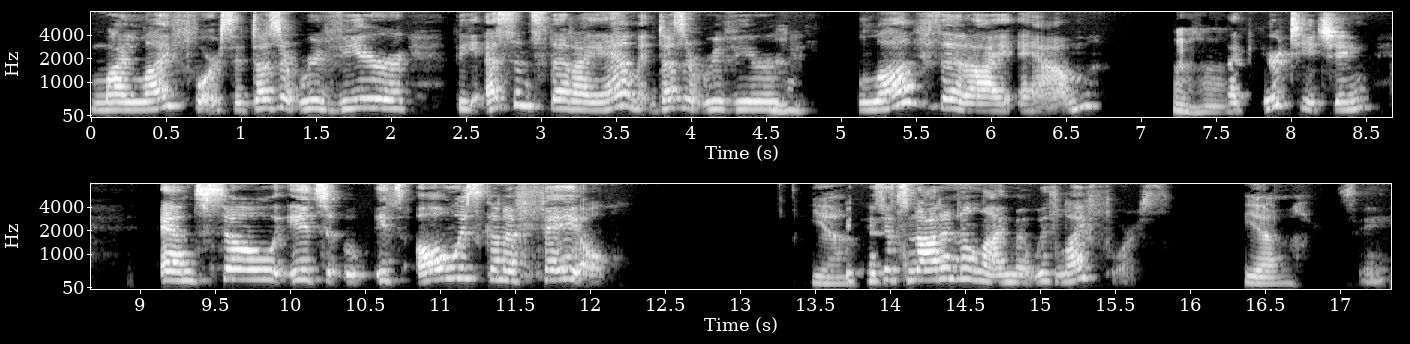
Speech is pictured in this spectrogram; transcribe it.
my life force. It doesn't revere the essence that i am. It doesn't revere Mhm. love that i am mm-hmm. like you're teaching. And so it's it's always going to fail yeah. because it's not in alignment with life force. Yeah. See?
